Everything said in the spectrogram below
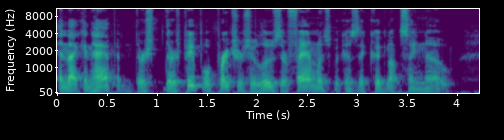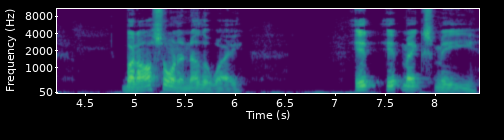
and that can happen. There's there's people preachers who lose their families because they could not say no. But also in another way, it it makes me.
